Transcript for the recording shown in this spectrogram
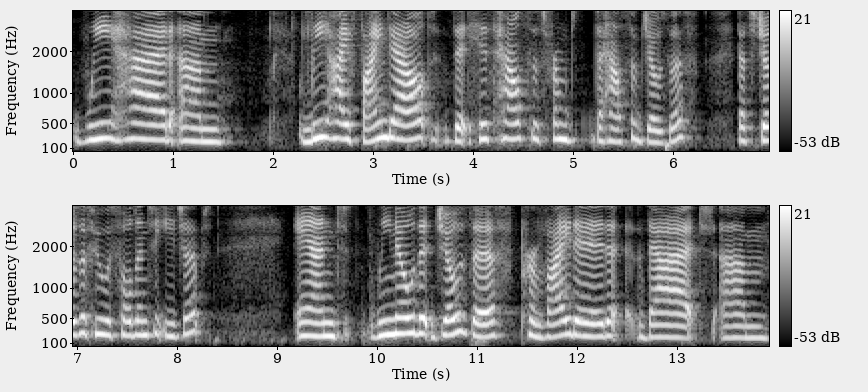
we had um, Lehi find out that his house is from the house of Joseph. That's Joseph who was sold into Egypt. And we know that Joseph provided that um,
